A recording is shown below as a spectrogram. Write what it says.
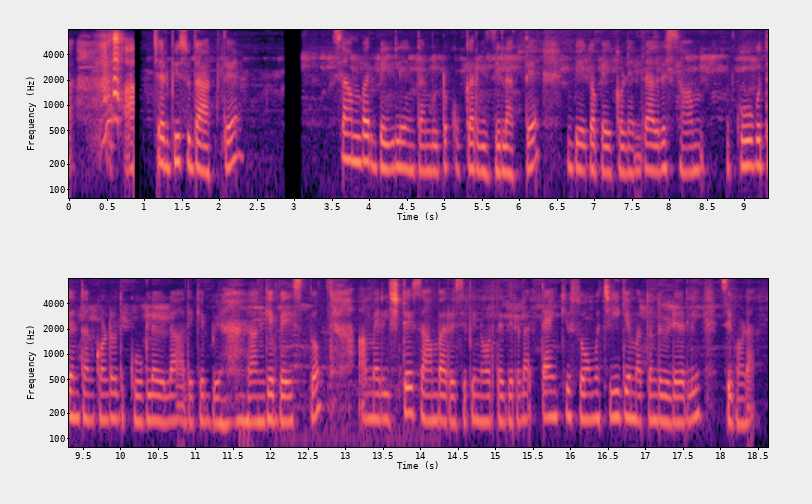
ಚರ್ಬಿ ಸುದ ಹಾಕ್ತೆ ಸಾಂಬಾರು ಬೇಯಲಿ ಅಂತ ಅಂದ್ಬಿಟ್ಟು ಕುಕ್ಕರ್ ವಿಸಿಲ್ ಹಾಕ್ತೆ ಬೇಗ ಬೇಯ್ಕೊಳ್ಳಿ ಅಂದರೆ ಆದರೆ ಸಾಂಬ್ ಕೂಗುತ್ತೆ ಅಂತ ಅಂದ್ಕೊಂಡ್ರೆ ಅದು ಕೂಗಲೇ ಇಲ್ಲ. ಅದಕ್ಕೆ ಬೇ, ಹಂಗೆ ಬೇಯಿಸ್ತು. ಆಮೇಲೆ ಇಷ್ಟೇ ಸಾಂಬಾರು ರೆಸಿಪಿ ನೋಡ್ತಾ ಇದ್ದೀರಲ್ಲ? ಥ್ಯಾಂಕ್ ಯು ಸೋ ಮಚ್ ಹೀಗೆ ಮತ್ತೊಂದು ವೀಡಿಯೋದಲ್ಲಿ ಸಿಗೋಣ.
